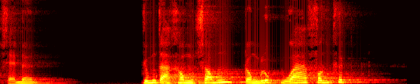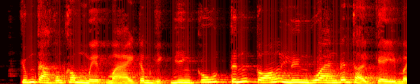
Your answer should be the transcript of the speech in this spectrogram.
sẽ đến. Chúng ta không sống trong lúc quá phấn khích. Chúng ta cũng không miệt mài trong việc nghiên cứu tính toán liên quan đến thời kỳ mà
